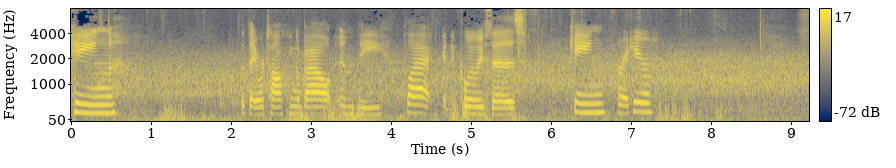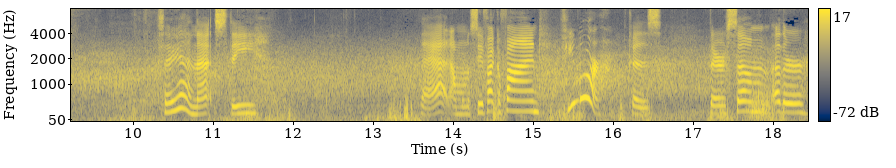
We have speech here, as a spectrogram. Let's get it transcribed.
king that they were talking about in the plaque, and it clearly says king right here. So yeah, and that's the that. I'm gonna see if I can find a few more because there's some other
